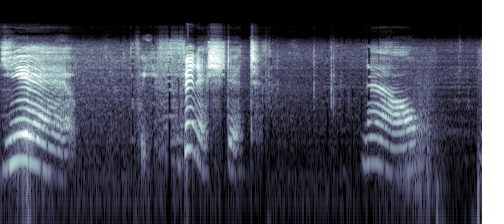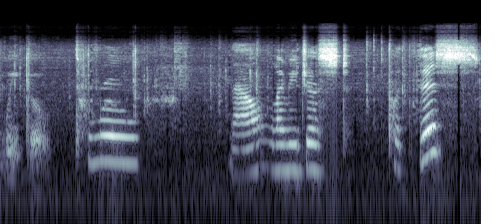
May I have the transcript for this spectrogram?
Yeah, we finished it. Now we go through. Now let me just put this.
